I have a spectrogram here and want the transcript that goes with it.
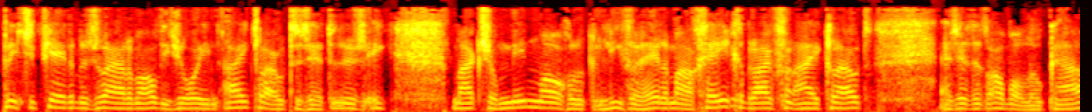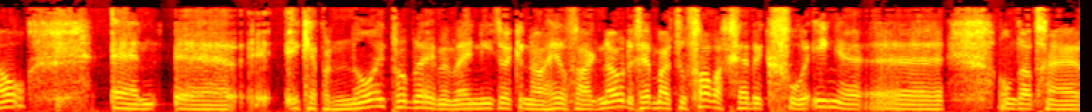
principiële bezwaren om al die zooi in iCloud te zetten. Dus ik maak zo min mogelijk liever helemaal geen gebruik van iCloud en zet het allemaal lokaal. En uh, ik heb er nooit problemen mee. Niet dat ik het nou heel vaak nodig heb, maar toevallig heb ik voor Inge, uh, omdat haar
